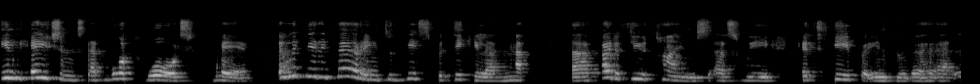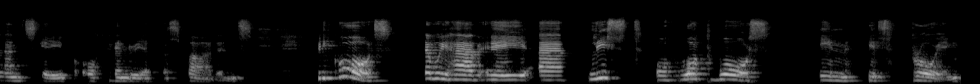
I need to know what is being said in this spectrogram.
indications that what was where. I will be referring to this particular map uh, quite a few times as we get deeper into the uh, landscape of Henrietta's gardens. Because here we have a, list of what was in this drawing.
